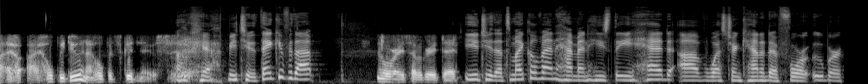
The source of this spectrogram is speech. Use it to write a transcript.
I, I hope we do, and I hope it's good news. Yeah, me too. Thank you for that. No worries. Have a great day. You too. That's Michael Van Hemmen. He's the head of Western Canada for Uber.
